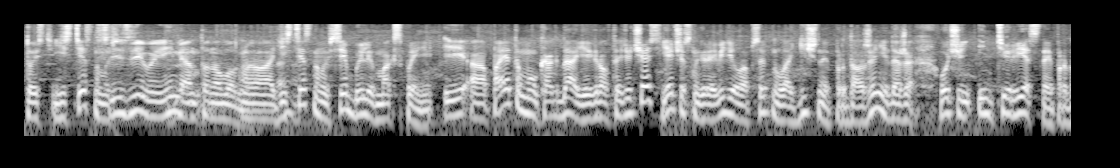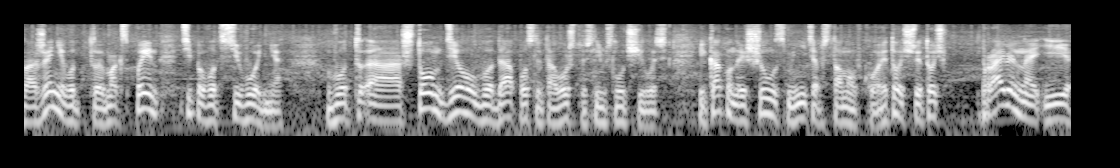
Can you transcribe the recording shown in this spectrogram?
То есть, естественно... Мы... Слезливое имя Антона Логвинова. Э, естественно, мы все были в Макс Пейне. И э, поэтому, когда я играл в третью часть, я, честно говоря, видел абсолютно логичное продолжение, даже очень интересное продолжение. Вот Макс Пейн, типа вот сегодня. Вот а, что он делал бы, да, после того, что с ним случилось, и как он решил сменить обстановку. Это очень, это очень правильно, и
